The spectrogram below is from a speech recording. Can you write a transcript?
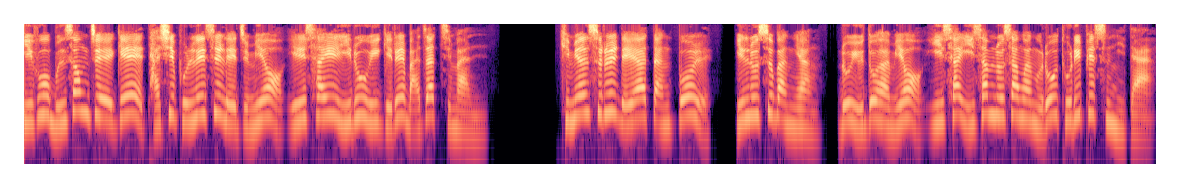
이후 문성주에게 다시 볼넷을 내주며 1-4-1 2루 위기를 맞았지만 김현수를 내야 땅볼 1루수 방향로 유도하며 2-4-2-3루 상황으로 돌입했습니다.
